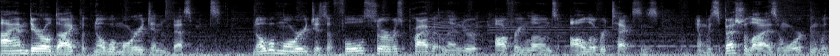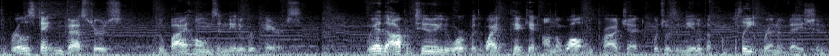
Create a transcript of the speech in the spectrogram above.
Hi, I'm Daryl Dyke with Noble Mortgage and Investments. Noble Mortgage is a full service private lender offering loans all over Texas, and we specialize in working with real estate investors who buy homes in need of repairs. We had the opportunity to work with White Picket on the Walton project, which was in need of a complete renovation,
